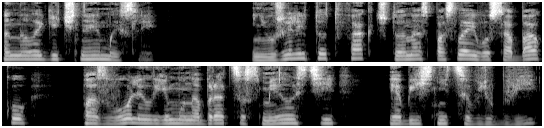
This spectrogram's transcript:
аналогичные мысли? И неужели тот факт, что она спасла его собаку, позволил ему набраться смелости и объясниться в любви?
